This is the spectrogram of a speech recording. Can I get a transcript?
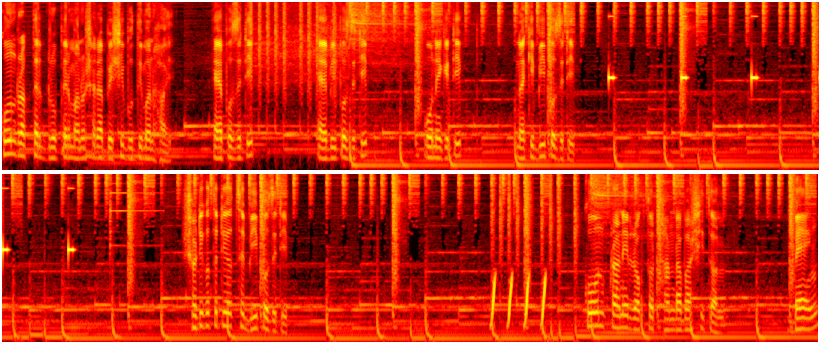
কোন রক্তের গ্রুপের মানুষেরা বেশি বুদ্ধিমান হয়? A positive, A B positive, O negative, নাকি বি পজিটিভ? সঠিক উত্তরটি হচ্ছে বি পজিটিভ। কোন প্রাণীর রক্ত ঠান্ডা বা শীতল? ব্যাং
